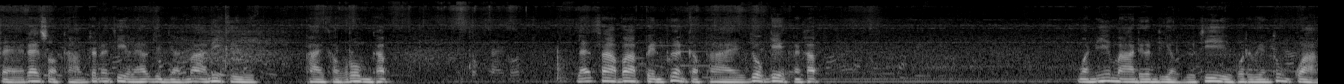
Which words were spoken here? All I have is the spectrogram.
แต่ได้สอบถามเจ้าหน้าที่แล้วยืนยันว่านี่คือพายเขาร่มครับ และทราบว่าเป็นเพื่อนกับพายโยกเยกนะครับ วันนี้มาเดินเดี่ยวอยู่ที่บริเวณทุ่งกวาง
